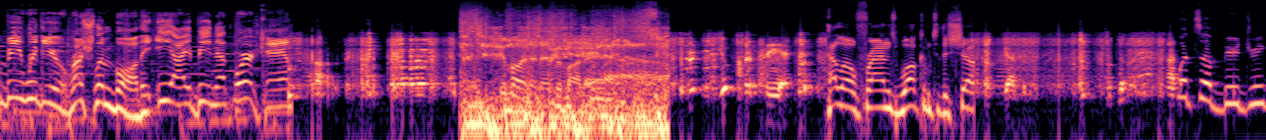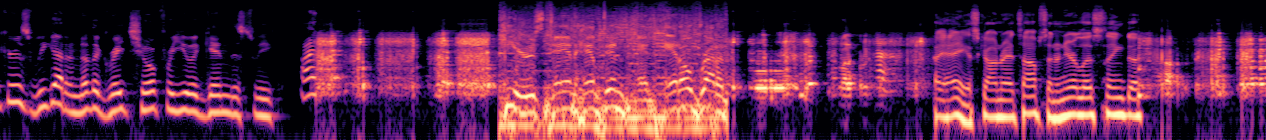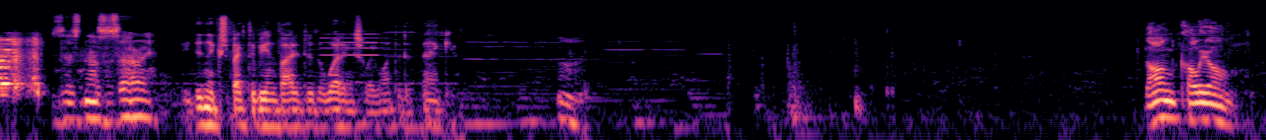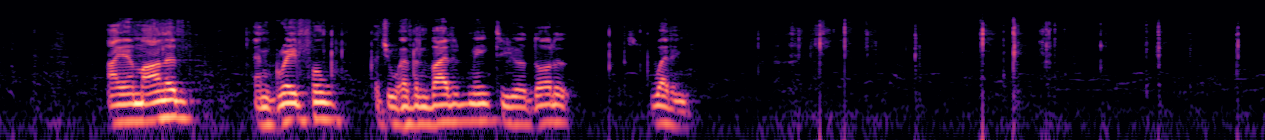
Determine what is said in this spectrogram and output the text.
to be with you. Rush Limbaugh, the EIB network, and. Good morning, everybody. Hello, friends. Welcome to the show. What's up, beer drinkers? We got another great show for you again this week. I Here's Dan Hampton and Ed O'Brien. Hey, hey, it's Conrad Thompson, and you're listening to. Is this necessary? He didn't expect to be invited to the wedding, so he wanted to thank you. Hmm. Don Corleone, I am honored and grateful that you have invited me to your daughter's wedding.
